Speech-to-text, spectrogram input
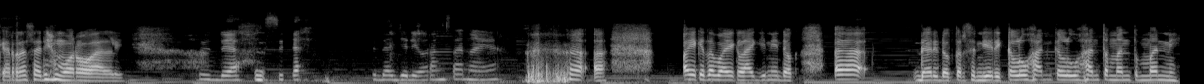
karena saya di Morowali. sudah sudah sudah jadi orang sana ya oh ya kita balik lagi nih dok. Eh, dari dokter sendiri keluhan-keluhan teman-teman nih,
